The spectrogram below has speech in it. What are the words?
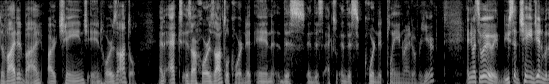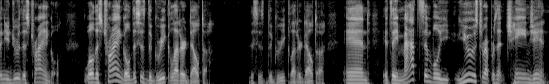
divided by our change in horizontal. And x is our horizontal coordinate in this in this x in this coordinate plane right over here. And you might say, wait, wait, wait, you said change in, but then you drew this triangle. Well, this triangle, this is the Greek letter delta. This is the Greek letter delta. And it's a math symbol used to represent change in.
